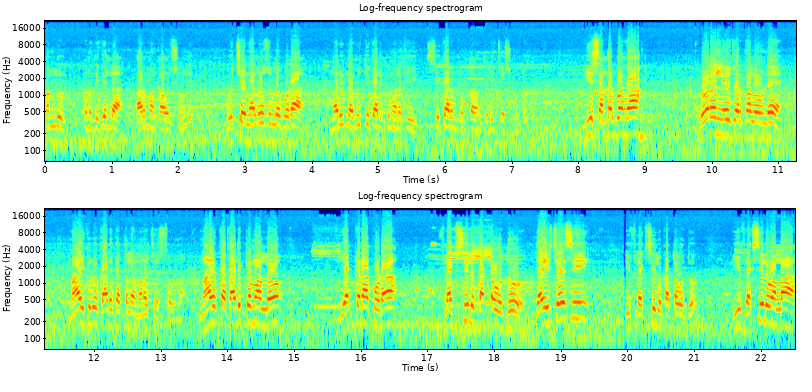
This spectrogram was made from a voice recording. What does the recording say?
పనులు కొన్ని దగ్గరలో ప్రారంభం కావాల్సి ఉంది వచ్చే నెల రోజుల్లో కూడా మరిన్ని అభివృద్ధి కార్యక్రమాలకి శ్రీకారం చుడతామని తెలియజేసుకుంటూ ఈ సందర్భంగా రూరల్ నియోజకవర్గంలో ఉండే నాయకులు కార్యకర్తలను మనవి చేస్తూ ఉన్నా. నా యొక్క కార్యక్రమాల్లో ఎక్కడా కూడా ఫ్లెక్సీలు కట్టవద్దు. దయచేసి ఈ ఫ్లెక్సీలు కట్టవద్దు. ఈ ఫ్లెక్సీల వల్ల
